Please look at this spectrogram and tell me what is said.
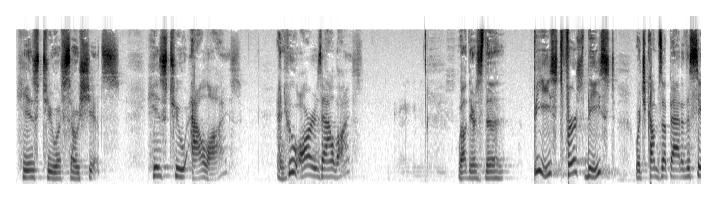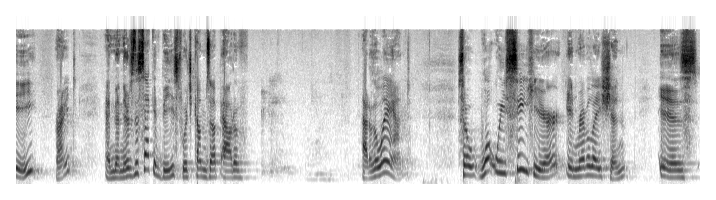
his two associates, his two allies. And who are his allies? Well, there's the beast, first beast, which comes up out of the sea, right? And then there's the second beast, which comes up out of out of the land. So, what we see here in Revelation is,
